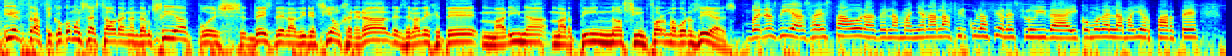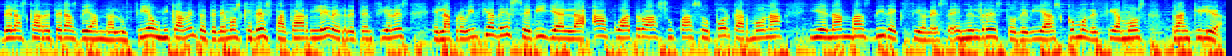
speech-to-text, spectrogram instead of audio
¿Y el tráfico cómo está esta hora en Andalucía? Pues desde la Dirección General, desde la DGT, Marina Martín nos informa. Buenos días. Buenos días. A esta hora de la mañana la circulación es fluida y cómoda en la mayor parte de las carreteras de Andalucía. Únicamente tenemos que destacar leves retenciones en la provincia de Sevilla, en la A4 a su paso por Carmona y en ambas direcciones. En el resto de vías, como decíamos, tranquilidad.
